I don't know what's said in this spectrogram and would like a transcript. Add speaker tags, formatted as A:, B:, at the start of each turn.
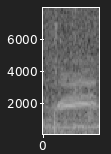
A: Great.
